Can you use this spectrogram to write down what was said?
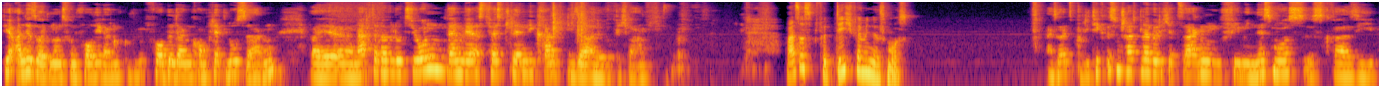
wir alle sollten uns von Vorredern, Vorbildern komplett lossagen, weil äh, nach der Revolution werden wir erst feststellen, wie krank diese alle wirklich waren. Was ist für dich Feminismus? Also als Politikwissenschaftler würde ich jetzt sagen, Feminismus ist quasi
